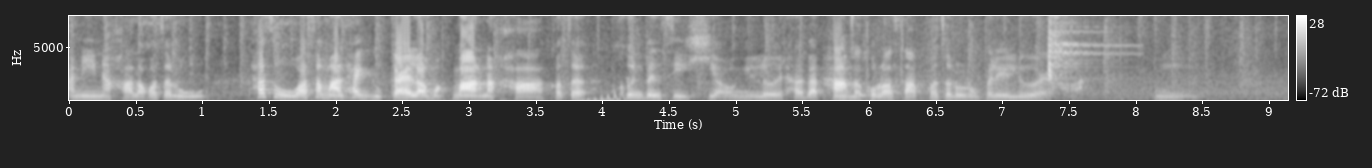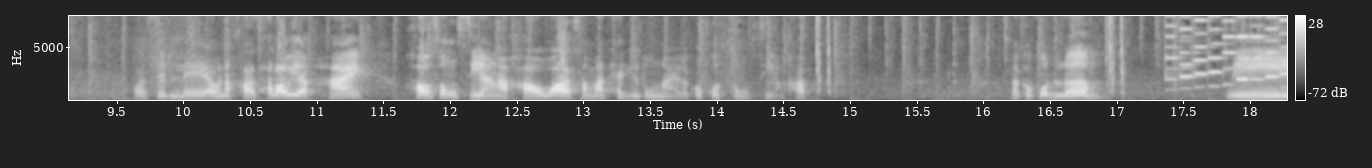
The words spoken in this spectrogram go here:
อันนี้นะคะเราก็จะรู้ถ้าสมมติว่า SmartTag อยู่ใกล้เรามากๆนะคะ ก็จะ ขึ้นเป็นสีเขียวอย่างนี้เลย ถ้าแบบห่างจากโทรศัพท์ก็จะลดลงไปเรื่อยๆค่ะนี่พอเสร็จแล้วนะคะ ถ้าเราอยากให้เขาส่งเสียงนะคะ ว่า SmartTag อยู่ตรงไหนแล้วก็กดส่งเสียงครับ แล้วก็กดเริ่ม นี่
